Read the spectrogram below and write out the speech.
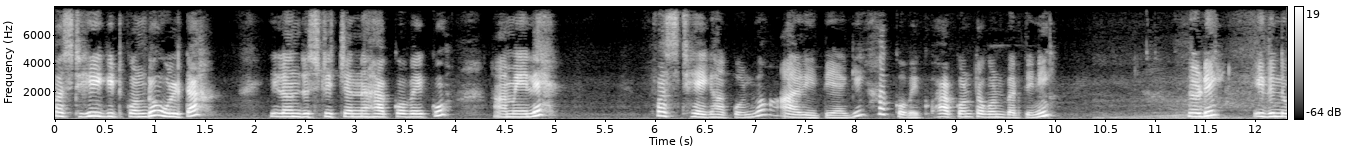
ಫಸ್ಟ್ ಹೀಗಿಟ್ಕೊಂಡು ಉಲ್ಟಾ ಇಲ್ಲೊಂದು ಸ್ಟಿಚ್ಚನ್ನು ಹಾಕ್ಕೋಬೇಕು. ಆಮೇಲೆ ಫಸ್ಟ್ ಹೇಗೆ ಹಾಕ್ಕೊಂಡ್ವೋ ಆ ರೀತಿಯಾಗಿ ಹಾಕ್ಕೋಬೇಕು. ಹಾಕ್ಕೊಂಡು ತೊಗೊಂಡು ಬರ್ತೀನಿ. ನೋಡಿ, ಇದನ್ನು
